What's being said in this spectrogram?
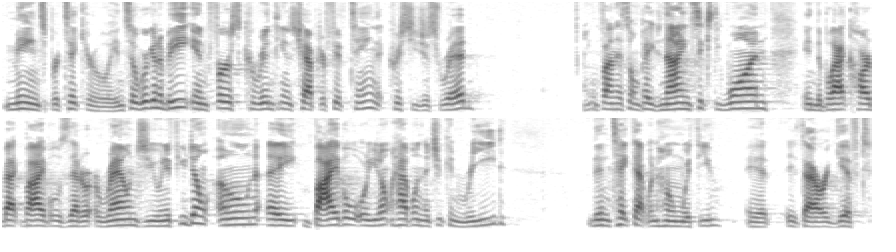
means particularly. And so we're going to be in 1 Corinthians chapter 15 that Christy just read. You can find this on page 961 in the black hardback Bibles that are around you. And if you don't own a Bible or you don't have one that you can read, then take that one home with you. It is our gift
